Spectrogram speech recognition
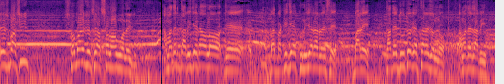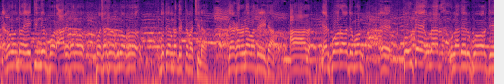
দেশবাসী, সবাই গেছে, আসসালামু আলাইকুম। আমাদের দাবি যেটা হলো যে বাকি যে খুনি যারা রয়েছে, বারে, তাদের দ্রুত গ্রেফতারের জন্য। আমাদের দাবি। এখন পর্যন্ত এই তিনজন পর আর এখনও প্রশাসনের কোনো অগ্রগতি আমরা দেখতে পাচ্ছি না। যার কারণে আমাদের এটা। আর এরপরও যেমন কোর্টে ওনার ওনাদের উপর যে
